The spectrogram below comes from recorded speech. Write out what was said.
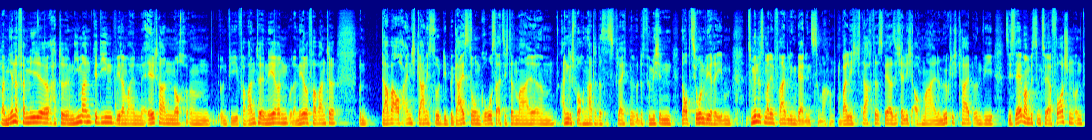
Bei mir in der Familie hatte niemand gedient, weder meine Eltern noch ähm, irgendwie Verwandte, näheren oder nähere Verwandte. Und da war auch eigentlich gar nicht so die Begeisterung groß, als ich dann mal ähm, angesprochen hatte, dass es vielleicht eine, dass für mich eine Option wäre, eben zumindest mal den freiwilligen Wehrdienst zu machen. Weil ich dachte, es wäre sicherlich auch mal eine Möglichkeit, irgendwie sich selber ein bisschen zu erforschen und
